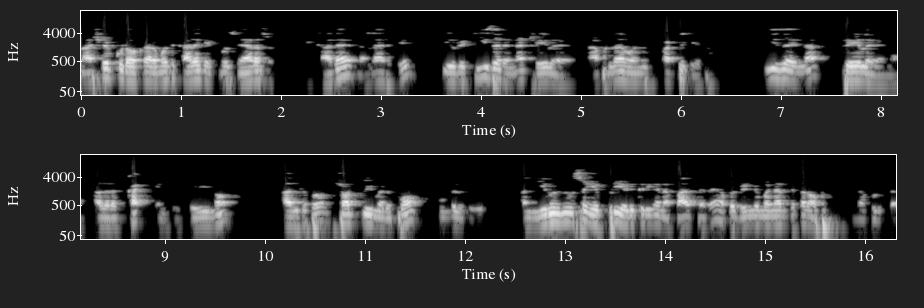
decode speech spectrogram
நான் அஷ்ரப் கூட உட்காரும்போது கதை கேட்கும்போது நேரம் சொன்னேன் கதை நல்லா இருக்கு. இதோட டீசர் என்ன? ட்ரெய்லர் அப்படிதான் வந்து படத்து கேட்பேன். டீசர் என்ன? ட்ரெய்லர் என்ன? அதோட கட் எனக்கு தெரியணும். அதுக்கப்புறம் ஷார்ட் ஃபிலிம் எடுப்போம். உங்களுக்கு அந்த இருபது நிமிஷம் எப்படி எடுக்கிறீங்க நான் பார்த்துறேன். அப்புறம் ரெண்டு மணி நேரத்துக்கு நான் கொடுத்தேன்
